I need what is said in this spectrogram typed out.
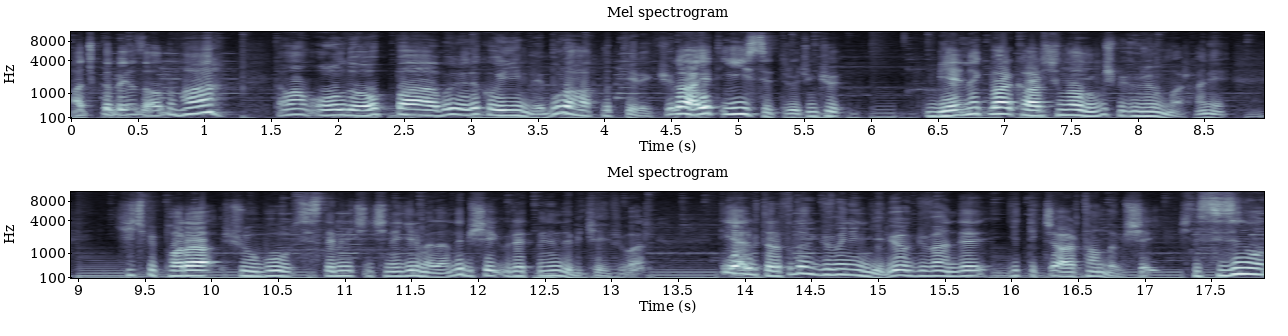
Azıcık da beyaz aldım. Ha tamam oldu hoppa böyle de koyayım diye. Bu rahatlık gerekiyor. Gayet iyi hissettiriyor. Çünkü bir emek var karşılığında alınmış bir ürün var. Hani hiçbir para şu bu sistemin için içine girmeden de bir şey üretmenin de bir keyfi var. Diğer bir tarafı da güvenin geliyor. Güven de gittikçe artan da bir şey. İşte sizin o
